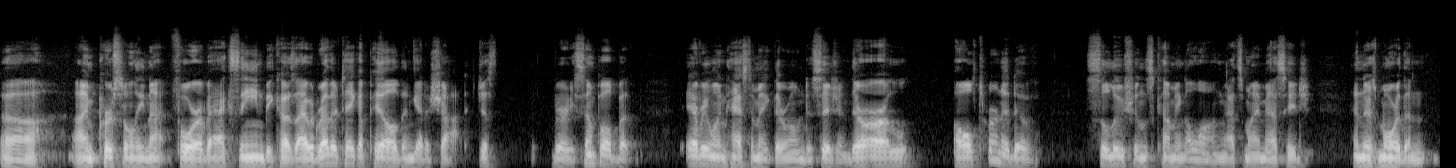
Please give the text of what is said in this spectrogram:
Uh, I'm personally not for a vaccine because I would rather take a pill than get a shot. Just very simple, but everyone has to make their own decision. There are alternative solutions coming along. That's my message. And there's more than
